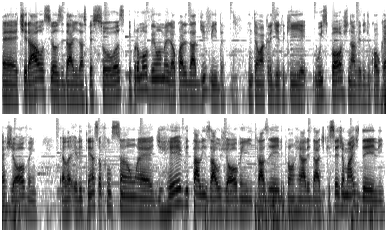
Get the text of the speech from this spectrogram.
é, tirar a ociosidade das pessoas e promover uma melhor qualidade de vida. Então, acredito que o esporte na vida de qualquer jovem, ela, ele tem essa função é, de revitalizar o jovem e trazer ele para uma realidade que seja mais dele,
